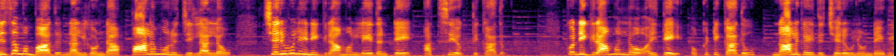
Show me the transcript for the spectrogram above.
నిజామాబాద్ నల్గొండ పాలమూరు జిల్లాల్లో చెరువు లేని గ్రామం లేదంటే అతిశయోక్తి కాదు. కొన్ని గ్రామాల్లో అయితే ఒకటి కాదు నాలుగైదు చెరువులుండేవి.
